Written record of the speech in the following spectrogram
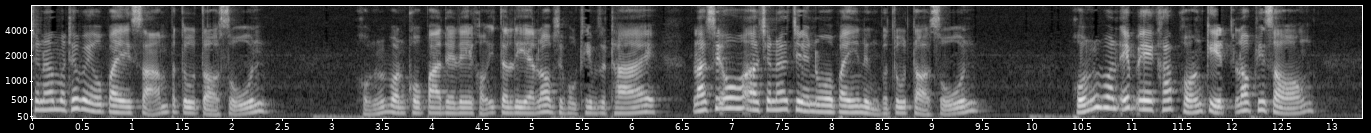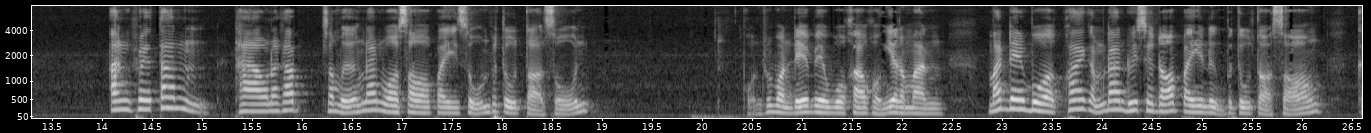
ชนะมาเทเวลไป 3 ประตูต่อ 0 ผลฟุตบอลโคปาเดเลของอิตาเลียรอบ 16 ทีมสุดท้าย ลาซิโอเอาชนะเจนัวไป 1 ประตูต่อ 0 ผลฟุตบอล FA ครับของอังกฤษรอบที่ 2 อันเฟรตันทาวนะครับ เสมอทางด้านวอร์ซอไป 0 ประตูต่อ 0 ผลฟุตบอลเดเบลโวคาวของเยอรมัน มัดเดบวกพ่ายกับด้านดุยเซดอฟไป 1 ประตูต่อ 2 ไก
